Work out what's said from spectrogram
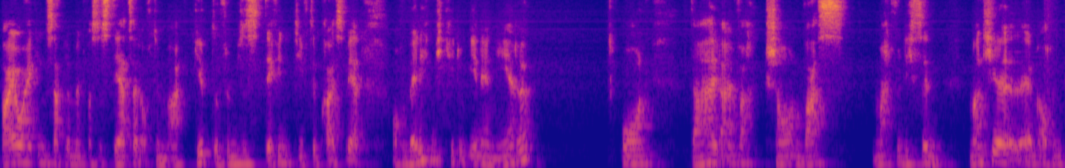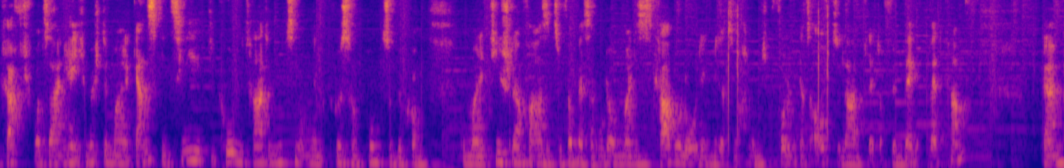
Biohacking-Supplement, was es derzeit auf dem Markt gibt. Und für mich ist es definitiv den Preis wert, auch wenn ich mich ketogen ernähre. Und da halt einfach schauen, was macht für dich Sinn. Manche ähm, auch im Kraftsport sagen, hey, ich möchte mal ganz gezielt die Kohlenhydrate nutzen, um einen größeren Punkt zu bekommen, um meine Tiefschlafphase zu verbessern oder um mal dieses Carboloading wieder zu machen, um mich voll und ganz aufzuladen, vielleicht auch für einen Wettkampf. Ähm,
